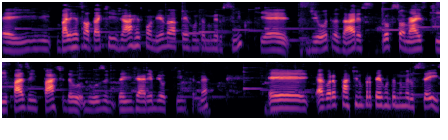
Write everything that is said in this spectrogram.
É, e vale ressaltar que já respondendo a pergunta número 5, que é de outras áreas profissionais que fazem parte do, do uso da engenharia bioquímica, né? É, agora partindo para a pergunta número 6,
